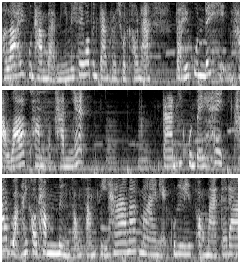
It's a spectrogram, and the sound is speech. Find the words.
พอล่าให้คุณทำแบบนี้ไม่ใช่ว่าเป็นการประชดเขานะ แต่ให้คุณได้เห็นค่ะว่าความสัมพันธ์เนี้ย การที่คุณไปให้คาดหวังให้เขาทำหนึ่งสองสามสี่ห้ามากมายเนี่ยคุณลิสต์ออกมาก็ได้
